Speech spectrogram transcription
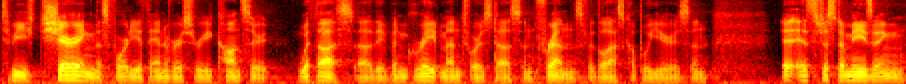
to be sharing this 40th anniversary concert with us. Uh, they've been great mentors to us and friends for the last couple years, and it's just amazing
